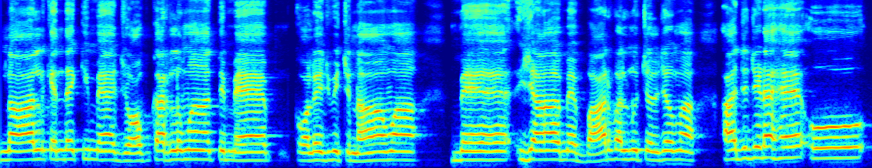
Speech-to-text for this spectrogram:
ਨਾਲ ਕਹਿੰਦਾ ਕਿ ਮੈਂ ਜੌਬ ਕਰ ਲਵਾਂ ਤੇ ਮੈਂ ਕਾਲਜ ਵਿੱਚ ਨਾ ਆਵਾਂ, ਮੈਂ ਜਾਂ ਮੈਂ ਬਾਹਰ ਵੱਲ ਨੂੰ ਚਲ ਜਾਵਾਂ, ਅੱਜ ਜਿਹੜਾ ਹੈ, ਉਹ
